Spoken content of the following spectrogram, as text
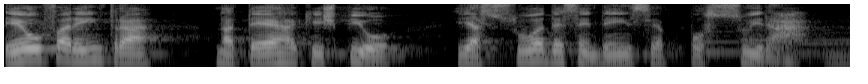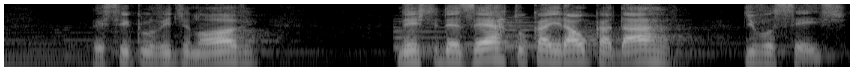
eu farei entrar na terra que espiou e a sua descendência possuirá. Versículo 29. Neste deserto cairá o cadáver de vocês,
